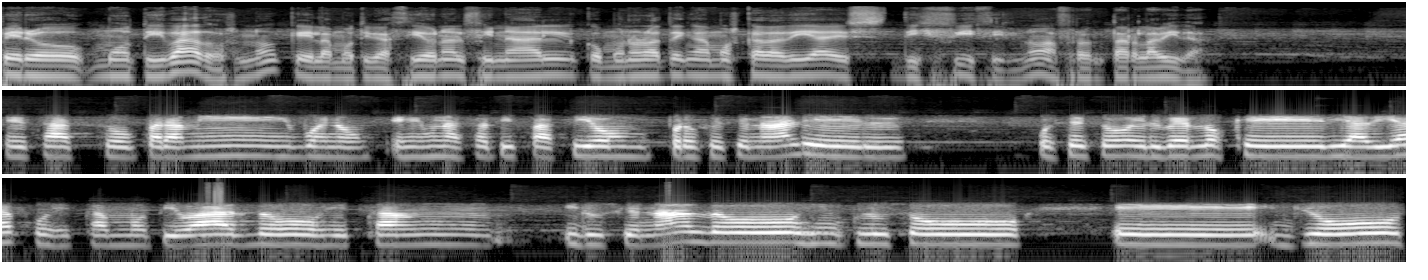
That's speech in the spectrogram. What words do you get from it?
pero motivados, ¿no? Que la motivación al final, como no la tengamos cada día, es difícil, ¿no? Afrontar la vida. Exacto, para mí, bueno, es una satisfacción profesional el, pues eso, el verlos que día a día pues están motivados, están ilusionados, incluso eh, yo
